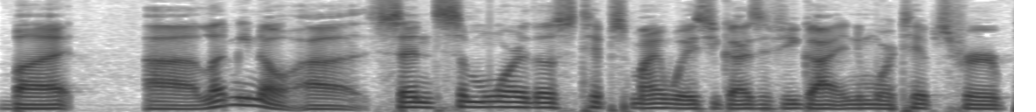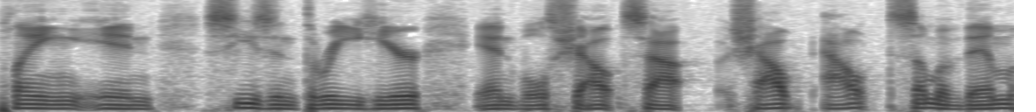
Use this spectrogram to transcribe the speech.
but uh, let me know. Uh, send some more of those tips my ways, you guys. If you got any more tips for playing in season three here, and we'll shout shout, shout out some of them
